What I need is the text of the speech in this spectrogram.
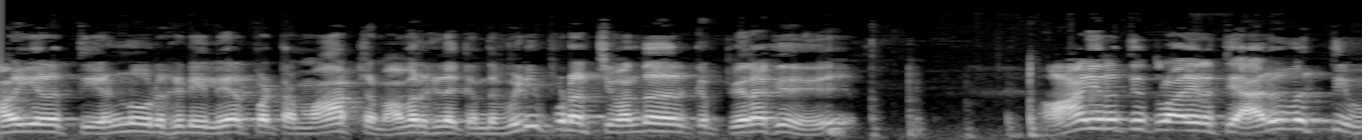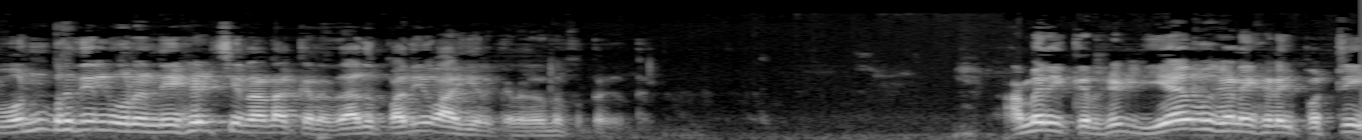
ஆயிரத்தி எண்ணூறுகளில் ஏற்பட்ட மாற்றம் அவர்களுக்கு அந்த விழிப்புணர்ச்சி வந்ததற்கு பிறகு ஆயிரத்தி தொள்ளாயிரத்தி அறுபத்தி ஒன்பதில் ஒரு நிகழ்ச்சி நடக்கிறது அது பதிவாகி இருக்கிறது அந்த புத்தகத்தில். அமெரிக்கர்கள் ஏவுகணைகளை பற்றி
